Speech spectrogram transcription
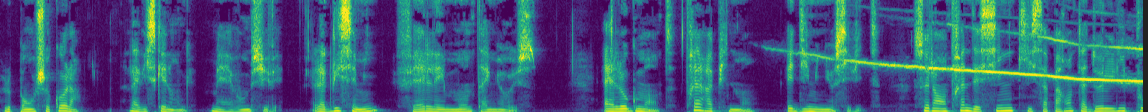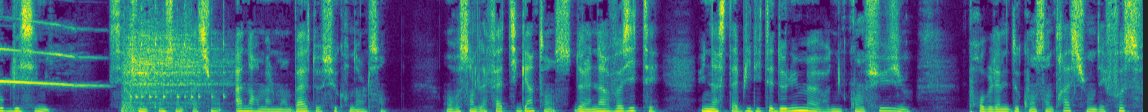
le pain au chocolat, la liste est longue, mais vous me suivez. La glycémie fait les montagnes russes. Elle augmente très rapidement et diminue aussi vite. Cela entraîne des signes qui s'apparentent à de l'hypoglycémie. C'est une concentration anormalement basse de sucre dans le sang. On ressent de la fatigue intense, de la nervosité, une instabilité de l'humeur, une confusion, problèmes de concentration, des fausses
